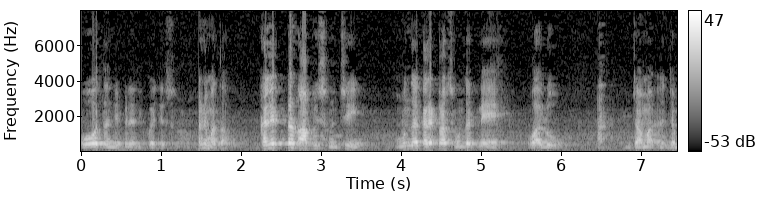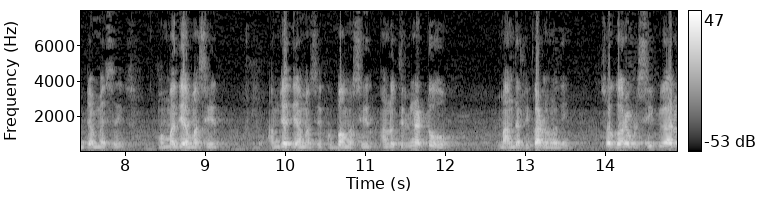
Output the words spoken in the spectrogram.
పోవద్దని చెప్పి నేను రిక్వెస్ట్ చేస్తున్నాను. అని మత కలెక్టర్ ఆఫీస్ నుంచి ముందర కలెక్టర్ ఆఫీస్ ముందటనే వాళ్ళు జమా జంజమ్ మసీద్ మొహమ్మదియా మసీద్ అంజదియా మసీద్ కుబ్బా మసీద్ అందులో తిరిగినట్టు మా అందరి రికార్డు ఉన్నది. సో గౌరవ సిపి గారు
